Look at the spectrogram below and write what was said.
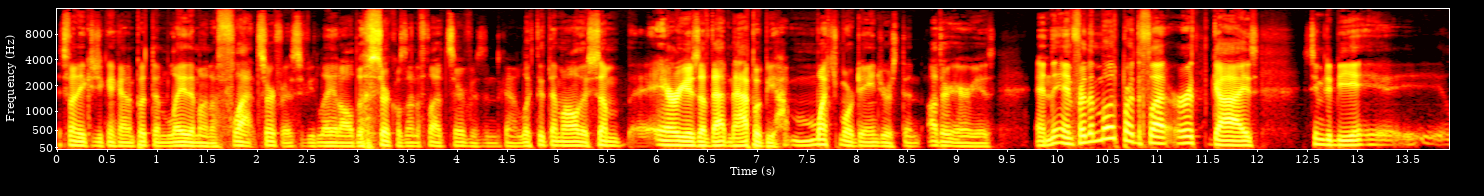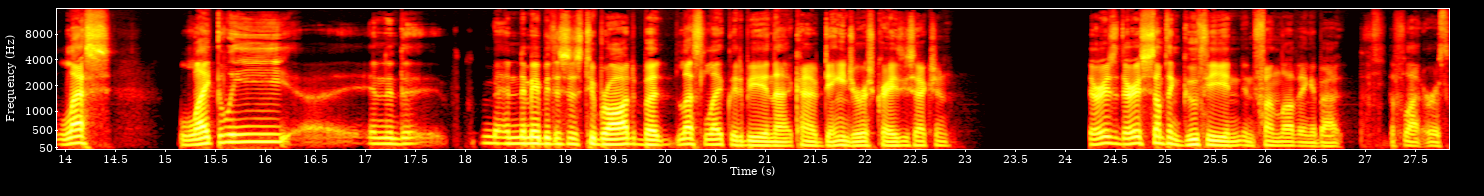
it's funny because you can kind of put them, lay them on a flat surface. If you lay all those circles on a flat surface and kind of looked at them all, there's some areas of that map would be much more dangerous than other areas. And and for the most part, the flat Earth guys seem to be eh, less likely, uh, and maybe this is too broad, but less likely to be in that kind of dangerous, crazy section. There is there is something goofy and, and fun loving about the flat Earth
